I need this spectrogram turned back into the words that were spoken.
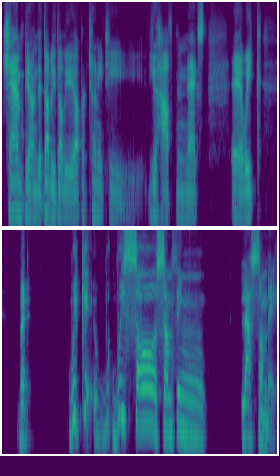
champion, the WWE opportunity you have the next uh, week, but we we saw something last Sunday.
